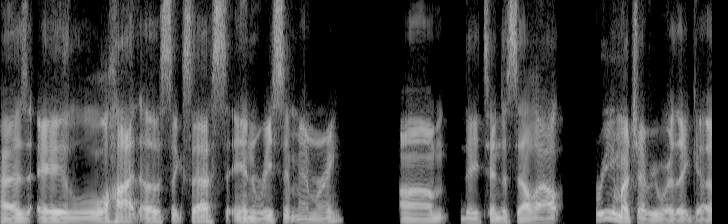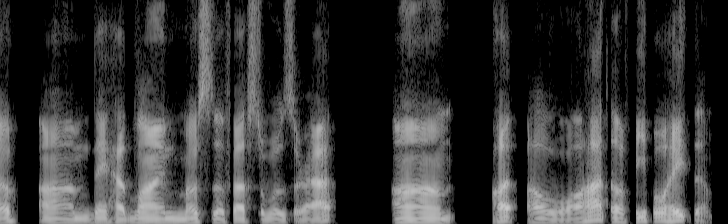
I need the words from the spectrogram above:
has a lot of success in recent memory Um, they tend to sell out pretty much everywhere they go. Um, they headline most of the festivals they're at. Um, but a lot of people hate them.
